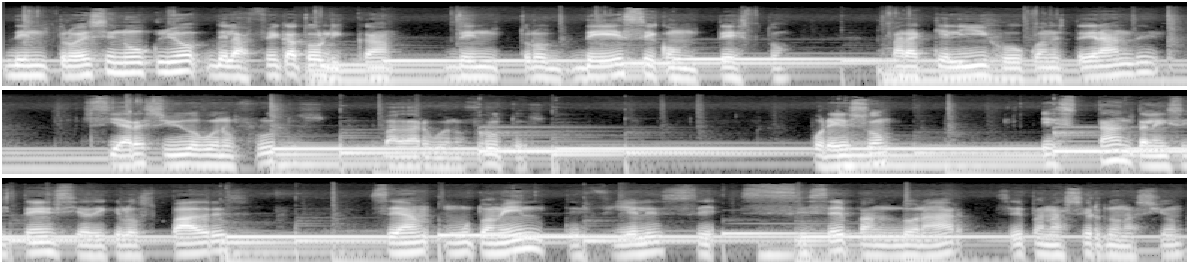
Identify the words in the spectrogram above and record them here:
dentro de ese núcleo de la fe católica, dentro de ese contexto para que el hijo cuando esté grande, si ha recibido buenos frutos, va a dar buenos frutos. Por eso es tanta la insistencia de que los padres sean mutuamente fieles, se, se sepan donar, sepan hacer donación,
